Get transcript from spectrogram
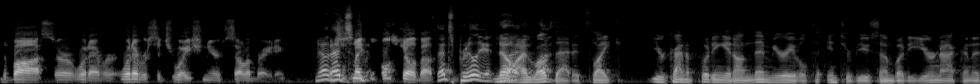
the boss or whatever whatever situation you're celebrating? No, Let's that's just make the whole show about that's that." brilliant. No, But I love that. It's like you're kind of putting it on them. You're able to interview somebody. You're not going to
